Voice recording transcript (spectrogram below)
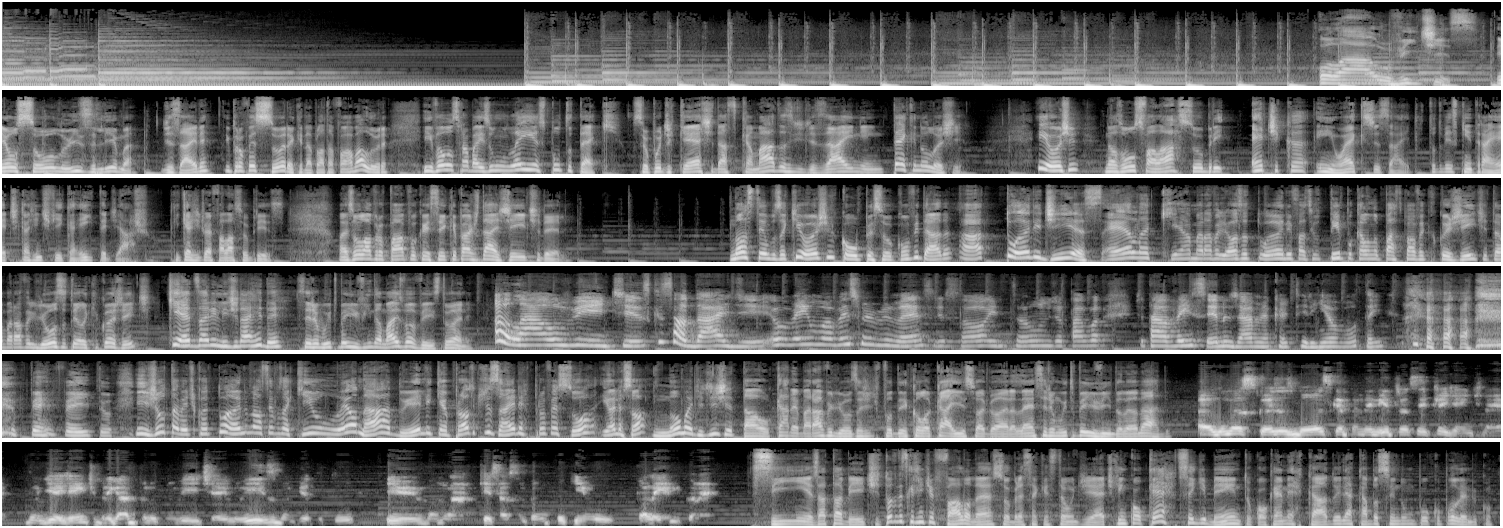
Olá, ouvintes! Eu sou o Luiz Lima, designer e professor aqui da plataforma Lura, e vamos para mais um Layers.tech, seu podcast das camadas de design em tecnologia. E hoje nós vamos falar sobre ética em UX design. Toda vez que entra ética, a gente fica, eita de acho. O que, que a gente vai falar sobre isso? Mas vamos lá pro papo que eu sei que é para ajudar a gente dele. Nós temos aqui hoje, como pessoa convidada, a Tuane Dias. Ela que é a maravilhosa Tuane, fazia o tempo que ela não participava aqui com a gente, então é maravilhoso tê-la aqui com a gente, que é design lead da RD. Seja muito bem-vinda mais uma vez, Tuane. Olá, ouvintes! Que saudade! Eu venho uma vez por bimestre só, então já tava, já tava vencendo já a minha carteirinha, eu voltei. Perfeito! E juntamente com a Tuane, nós temos aqui o Leonardo, ele que é Product Designer, professor e olha só, nômade digital. Cara, é maravilhoso a gente poder colocar isso agora, né? Seja muito bem-vindo, Leonardo algumas coisas boas que a pandemia trouxe pra gente, né? Bom dia, gente. Obrigado pelo convite aí, Luiz. Bom dia, Tutu. Vamos lá, que esse assunto é um pouquinho polêmico, né? Sim, exatamente. Toda vez que a gente fala, né, sobre essa questão de ética, em qualquer segmento, qualquer mercado, ele acaba sendo um pouco polêmico.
